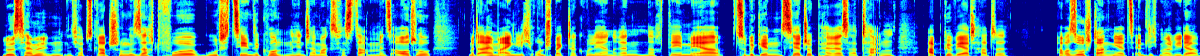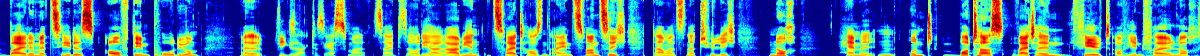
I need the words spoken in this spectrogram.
Lewis Hamilton, ich habe es gerade schon gesagt, fuhr gut 10 Sekunden hinter Max Verstappen ins Auto mit einem eigentlich unspektakulären Rennen, nachdem er zu Beginn Sergio Perez Attacken abgewehrt hatte. Aber so standen jetzt endlich mal wieder beide Mercedes auf dem Podium äh, wie gesagt, das erste Mal seit Saudi-Arabien 2021. Damals natürlich noch Hamilton und Bottas. Weiterhin fehlt auf jeden Fall noch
